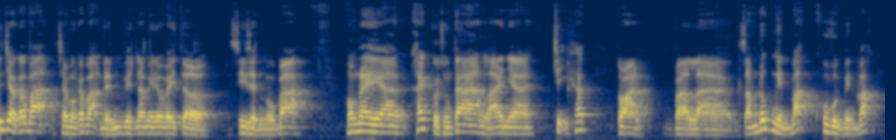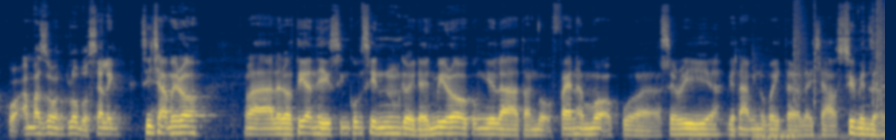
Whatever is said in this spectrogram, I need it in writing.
Xin chào các bạn, chào mừng các bạn đến Vietnam Innovator Season 13. Hôm nay à, khách của chúng ta là anh à, Trịnh Khắc Toàn và là giám đốc miền Bắc, khu vực miền Bắc của Amazon Global Selling. Xin chào Miro. Và lần đầu tiên thì xin cũng xin gửi đến Miro cũng như là toàn bộ fan hâm mộ của series Vietnam Innovator lời chào xuyên biên giới.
